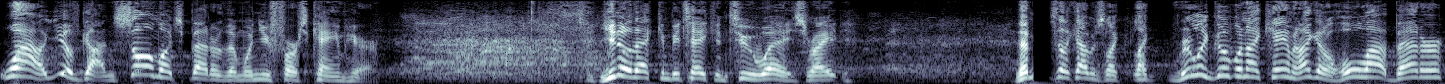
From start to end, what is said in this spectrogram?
Wow, you have gotten so much better than when you first came here. you know that can be taken two ways, right? That means like I was like, like really good when I came and I got a whole lot better,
